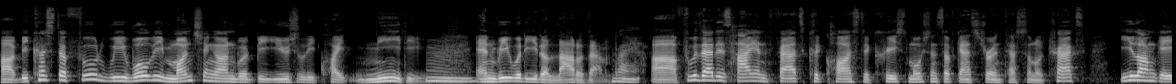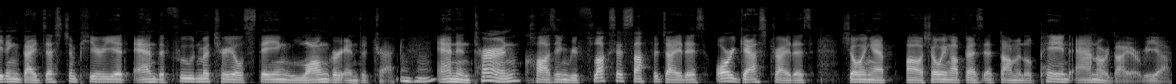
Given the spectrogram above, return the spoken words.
uh, because the food we will be munching on would be usually quite meaty, and we would eat a lot of them. Right. Uh, food that is high in fats could cause decreased motions of gastrointestinal tracts. Elongating digestion period and the food material staying longer in the tract, and in turn causing reflux esophagitis or gastritis, showing up uh, showing up as abdominal pain and or diarrhea.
